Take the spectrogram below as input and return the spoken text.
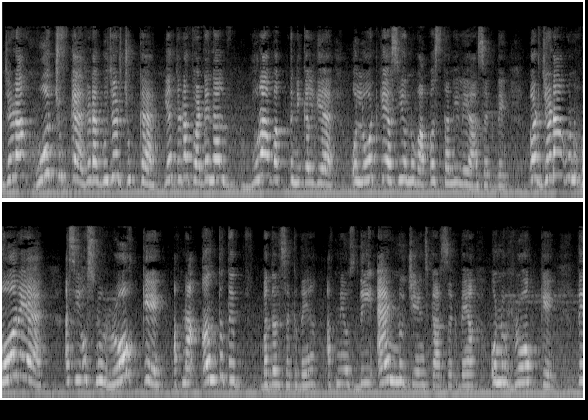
ਜਿਹੜਾ ਹੋ ਚੁੱਕਾ ਹੈ, ਜਿਹੜਾ ਗੁਜ਼ਰ ਚੁੱਕਾ ਹੈ ਜਾਂ ਜਿਹੜਾ ਤੁਹਾਡੇ ਨਾਲ ਬੁਰਾ ਵਕਤ ਨਿਕਲ ਗਿਆ ਹੈ, ਉਹ ਲੋਟ ਕੇ ਅਸੀਂ ਉਹਨੂੰ ਵਾਪਸ ਤਾਂ ਨਹੀਂ ਲਿਆ ਸਕਦੇ। ਪਰ ਜਿਹੜਾ ਹੁਣ ਹੋ ਰਿਹਾ ਹੈ, ਅਸੀਂ ਉਸ ਨੂੰ ਰੋਕ ਕੇ ਆਪਣਾ ਅੰਤ ਤੇ ਬਦਲ ਸਕਦੇ ਆ ਆਪਣੇ ਉਸ ਦੀ ਐਂਡ ਨੂੰ ਚੇਂਜ ਕਰ ਸਕਦੇ ਆ ਉਹਨੂੰ ਰੋਕ ਕੇ। ਤੇ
